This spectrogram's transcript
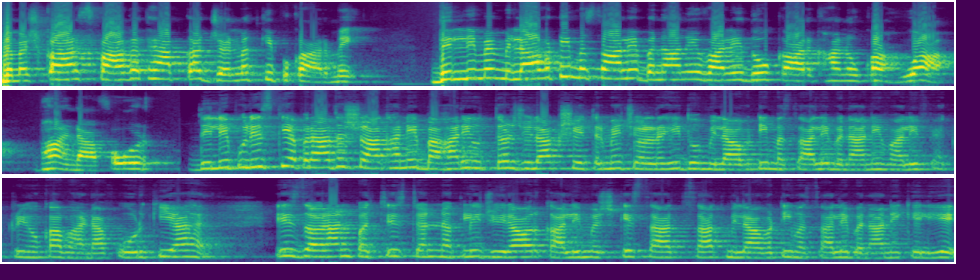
नमस्कार, स्वागत है आपका जनमत की पुकार में। दिल्ली में मिलावटी मसाले बनाने वाले दो कारखानों का हुआ भांडाफोड़। दिल्ली पुलिस की अपराध शाखा ने बाहरी उत्तर जिला क्षेत्र में चल रही दो मिलावटी मसाले बनाने वाली फैक्ट्रियों का भांडाफोड़ किया है। इस दौरान 25 टन नकली जीरा और काली मिर्च के साथ साथ मिलावटी मसाले बनाने के लिए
